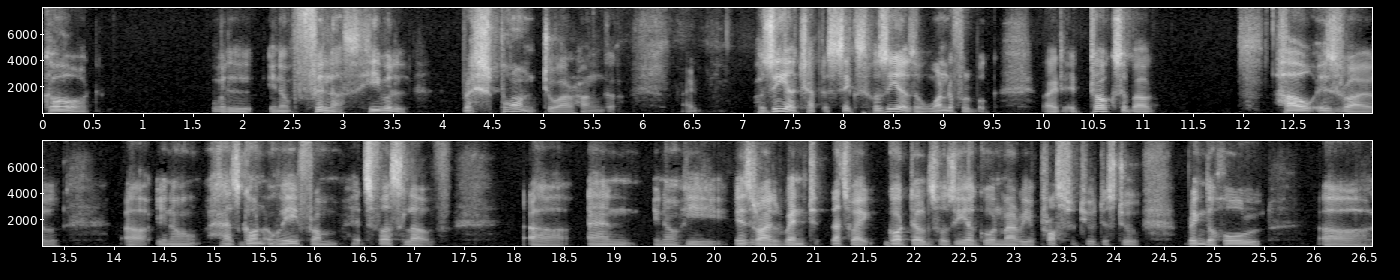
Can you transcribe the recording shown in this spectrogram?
God will, you know, fill us. He will respond to our hunger. Right? Hosea chapter 6. Hosea is a wonderful book, right? It talks about how Israel, uh, you know, has gone away from its first love. Uh, and you know he israel went that's why god tells hosea go and marry a prostitute just to bring the whole uh,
